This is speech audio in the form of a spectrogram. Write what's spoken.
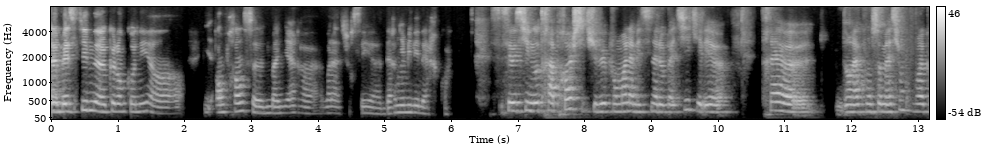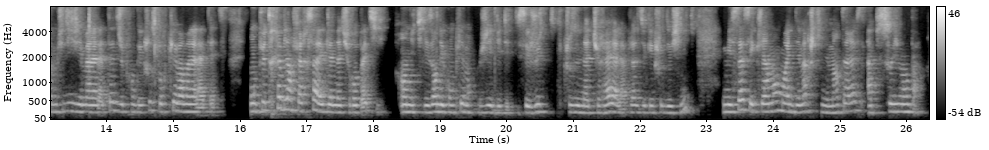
la médecine euh, que l'on connaît en, en, France euh, de manière, euh, voilà, sur ces derniers millénaires, quoi. C'est aussi une autre approche, si tu veux, pour moi, la médecine allopathique, elle est très dans la consommation. Voilà, comme tu dis, j'ai mal à la tête, je prends quelque chose pour plus avoir mal à la tête. On peut très bien faire ça avec la naturopathie, en utilisant des compléments. C'est juste quelque chose de naturel à la place de quelque chose de chimique. Mais ça, c'est clairement, moi, une démarche qui ne m'intéresse absolument pas.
